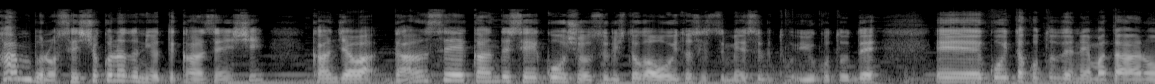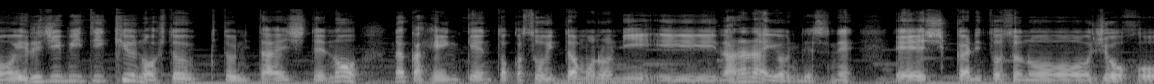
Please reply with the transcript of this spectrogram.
幹部の接触などによって感染し、患者は男性間で性交渉する人が多いと説明するということで、えー、こういったことでね、またあの、LGBTQ の人々に対してのなんか偏見とかそういったものにならないようにですね、えー、しっかりとその情報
